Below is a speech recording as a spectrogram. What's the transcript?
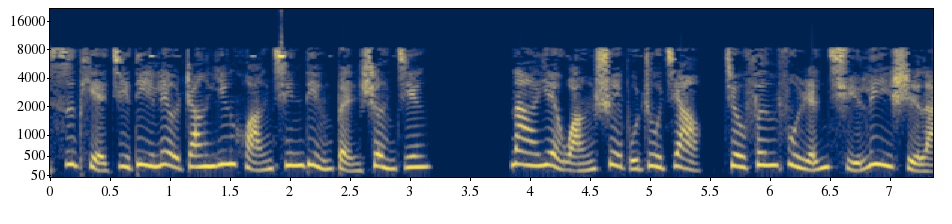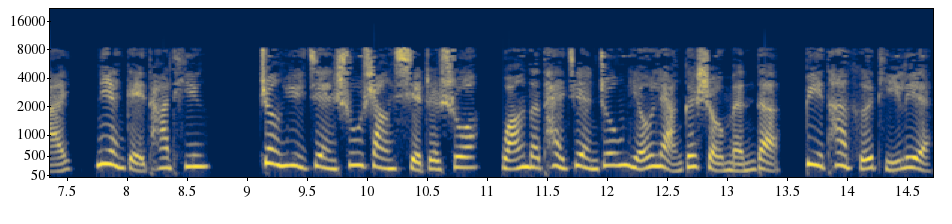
斯帖记第六章，英皇钦定本圣经。那夜王睡不住觉，就吩咐人取历史来念给他听。正遇见书上写着说，王的太监中有两个守门的，毕探和提列，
